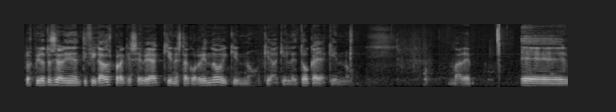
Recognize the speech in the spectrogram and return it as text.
Los pilotos serán identificados para que se vea quién está corriendo y quién no, a quién le toca y a quién no. Vale. Eh,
